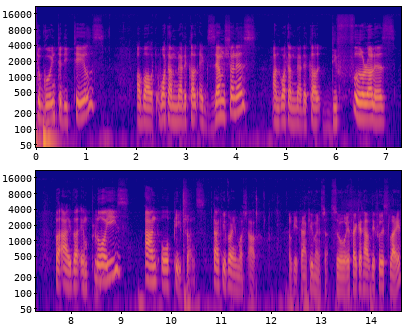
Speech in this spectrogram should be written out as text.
to go into details about what a medical exemption is and what a medical deferral is for either employees and or patrons. Thank you very much, Al. Okay, thank you, Minister. So if I could have the first slide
